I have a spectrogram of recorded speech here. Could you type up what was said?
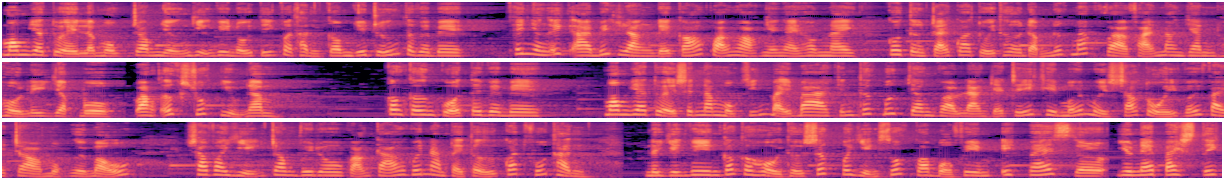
Mông Gia Tuệ là một trong những diễn viên nổi tiếng và thành công dưới trướng TVB. Thế nhưng ít ai biết rằng để có quả ngọt như ngày hôm nay, cô từng trải qua tuổi thơ đậm nước mắt và phải mang danh Hồ Ly Giật Bồ, oan ức suốt nhiều năm. Con cưng của TVB Mông Gia Tuệ sinh năm 1973 chính thức bước chân vào làng giải trí khi mới 16 tuổi với vai trò một người mẫu. Sau vai diễn trong video quảng cáo với nam tài tử Quách Phú Thành, nữ diễn viên có cơ hội thử sức với diễn xuất qua bộ phim It Best The Unibastic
